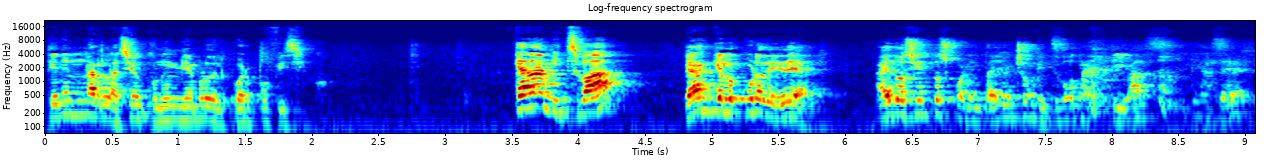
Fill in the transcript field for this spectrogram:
tienen una relación con un miembro del cuerpo físico. Cada mitzvah, vean qué locura de idea. Hay 248 mitzvot activas de hacer,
